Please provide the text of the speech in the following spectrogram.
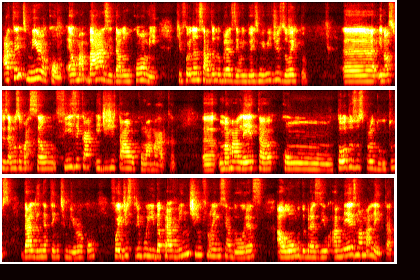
A Tent Miracle é uma base da Lancome que foi lançada no Brasil em 2018, uh, e nós fizemos uma ação física e digital com a marca. Uh, uma maleta com todos os produtos da linha Tent Miracle, foi distribuída para 20 influenciadoras ao longo do Brasil, a mesma maleta.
